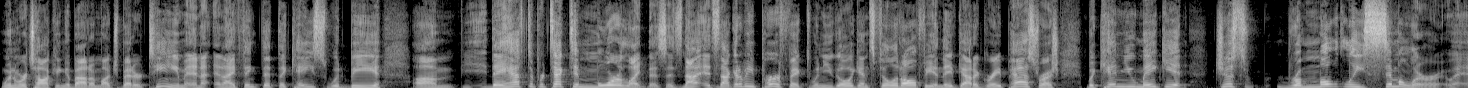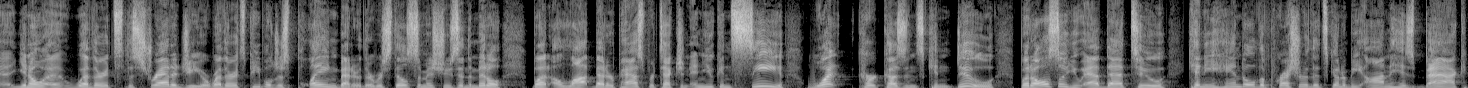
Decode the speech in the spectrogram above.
when we're talking about a much better team? And, and I think that the case would be um, they have to protect him more like this. It's not, it's not going to be perfect when you go against Philadelphia and they've got a great pass rush, but can you make it just remotely similar, uh, you know, uh, whether it's the strategy or whether it's people just playing better. There were still some issues in the middle, but a lot better pass protection. And you can see what Kirk Cousins can do, but also you add that to can he handle the pressure that's going to be on his back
